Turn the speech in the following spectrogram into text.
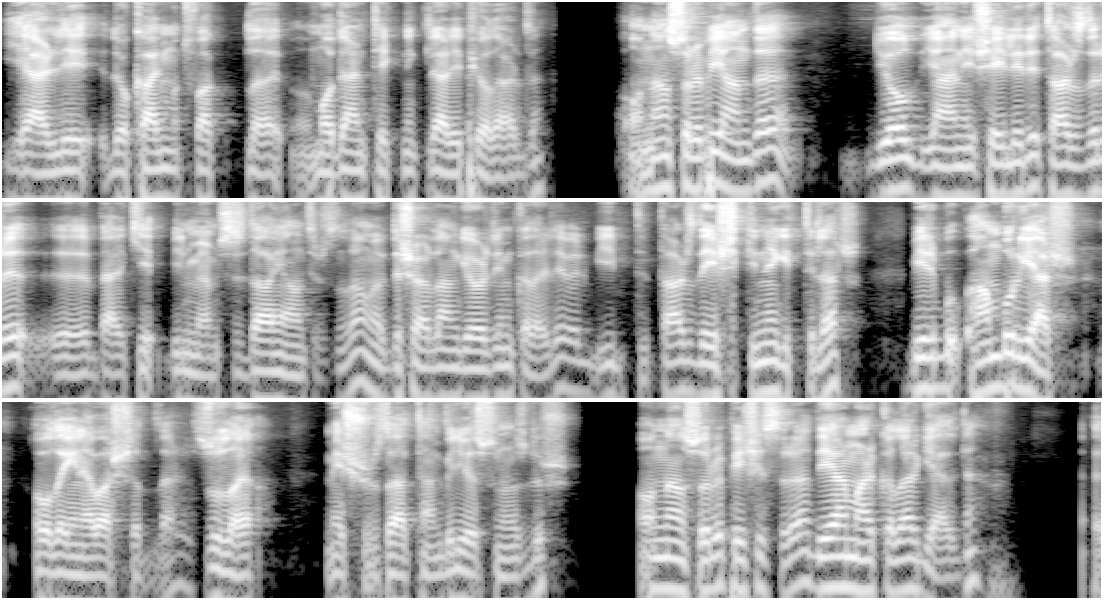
yerli lokal mutfakla modern teknikler yapıyorlardı. Ondan sonra bir anda yol yani şeyleri tarzları e, belki bilmiyorum siz daha iyi anlatırsınız ama dışarıdan gördüğüm kadarıyla böyle bir tarz değişikliğine gittiler. Bir bu hamburger olayına başladılar. Zula meşhur zaten biliyorsunuzdur. Ondan sonra peşi sıra diğer markalar geldi. Ee,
